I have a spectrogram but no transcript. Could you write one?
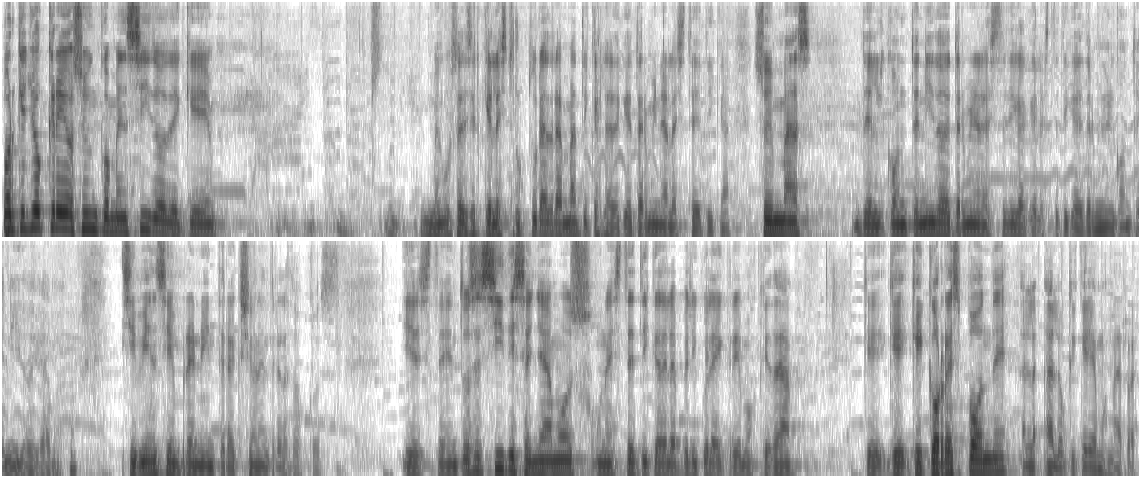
porque yo creo, soy un convencido de que, me gusta decir que la estructura dramática es la de que determina la estética. Soy más del contenido determina la estética que la estética determina el contenido, digamos. ¿no? Si bien siempre hay una interacción entre las dos cosas. Y este, entonces sí diseñamos una estética de la película y creemos que da, que, que- que corresponde a, la- a lo que queríamos narrar.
